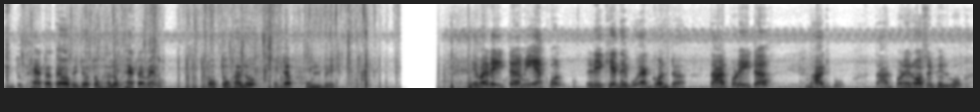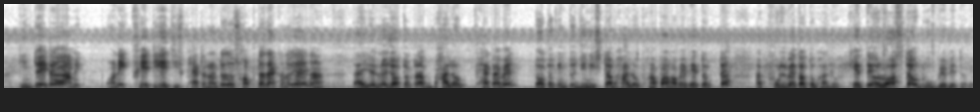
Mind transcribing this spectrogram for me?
কিন্তু ফ্যাটাতে হবে। যত ভালো ফ্যাটাবেন, তত ভালো এটা ফুলবে। এবার এইটা আমি এখন রেখে দেব এক ঘণ্টা। তারপরে এইটা ভাজবো। তারপরে রসে ফেলব। কিন্তু এটা আমি অনেক ফেটিয়েছি। ফেটানোটা তো সবটা দেখানো যায় না। তাই জন্য যতটা ভালো ফেটাবেন, তত কিন্তু জিনিসটা ভালো ফাঁপা হবে ভেতরটা আর ফুলবে তত ভালো। খেতেও রসটাও ঢুকবে ভেতরে।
